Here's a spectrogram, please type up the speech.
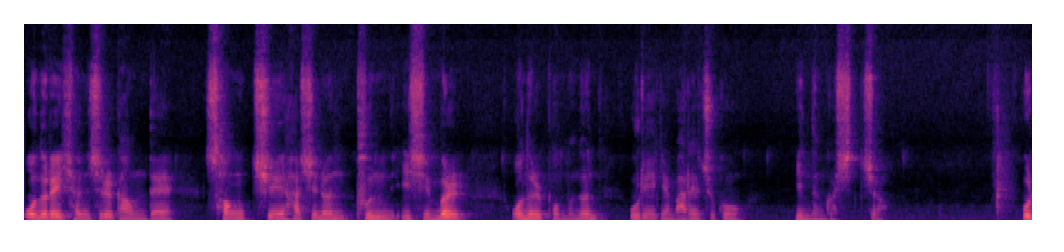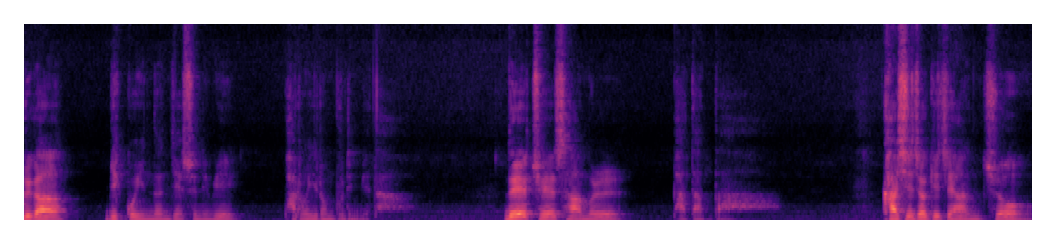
오늘의 현실 가운데 성취하시는 분이심을 오늘 본문은 우리에게 말해주고 있는 것이죠. 우리가 믿고 있는 예수님이 바로 이런 분입니다. 내 죄 사함을 받았다. 가시적이지 않죠.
